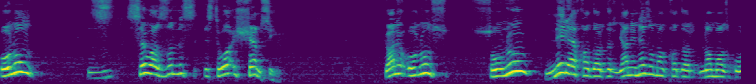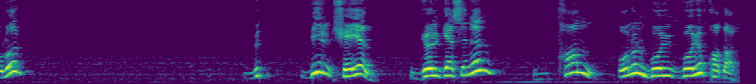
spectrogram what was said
onun seva zilli istiva şemsi yani onun sonu nereye kadardır? Yani ne zaman kadar namaz olur? Bir şeyin gölgesinin tam onun boyu, boyu kadar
